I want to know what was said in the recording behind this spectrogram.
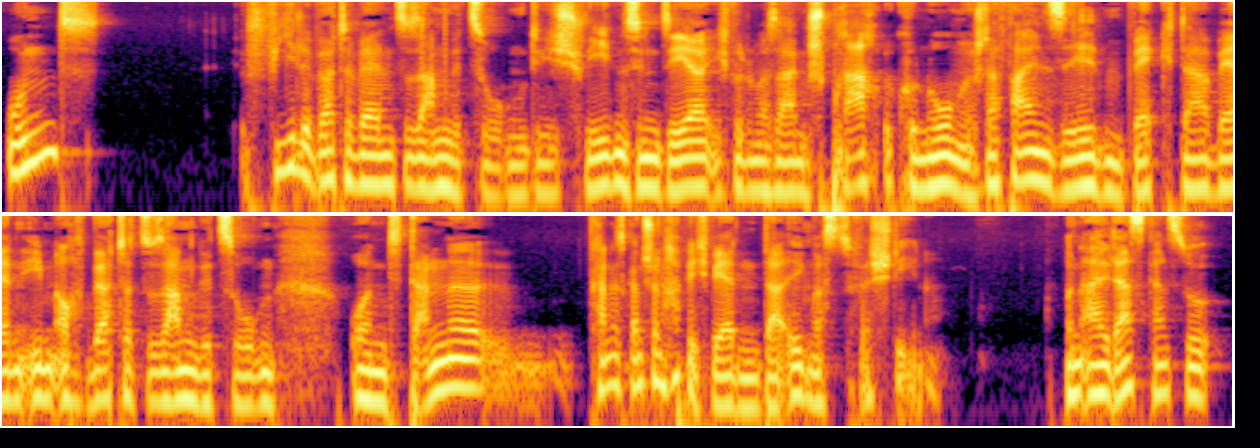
und viele Wörter werden zusammengezogen. Die Schweden sind sehr, ich würde mal sagen, sprachökonomisch. Da fallen Silben weg, da werden eben auch Wörter zusammengezogen. Und dann äh, kann es ganz schön happig werden, da irgendwas zu verstehen. Und all das kannst du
